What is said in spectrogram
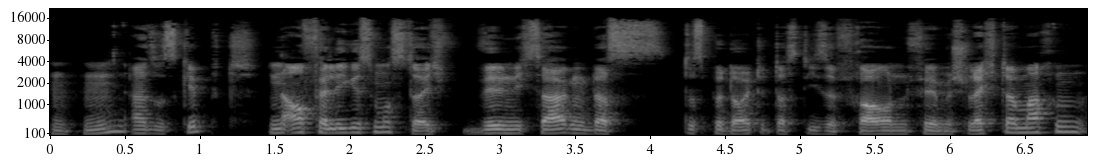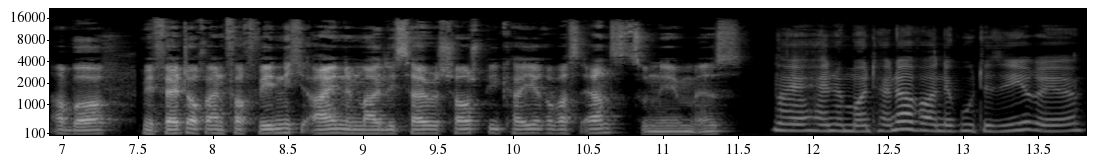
Mhm, also es gibt ein auffälliges Muster. Ich will nicht sagen, dass das bedeutet, dass diese Frauen Filme schlechter machen, aber mir fällt auch einfach wenig ein in Miley Cyrus Schauspielkarriere, was ernst zu nehmen ist. Naja, Hannah Montana war eine gute Serie.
